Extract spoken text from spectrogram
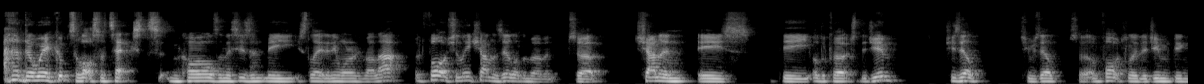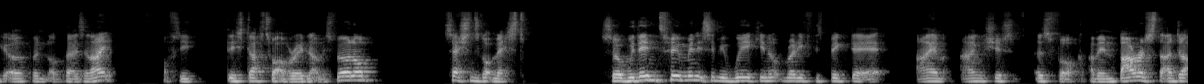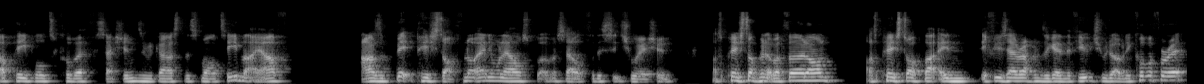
And I wake up to lots of texts and calls, and this isn't me slating anyone or anything like that. Unfortunately, Shannon's ill at the moment. So Shannon is the other coach at the gym. She's ill. She was ill. So unfortunately, the gym didn't get opened on Thursday night. Obviously, this that's what I've already not have his phone on. Sessions got missed. So within two minutes of me waking up ready for this big day, I am anxious as fuck. I'm embarrassed that I don't have people to cover sessions in regards to the small team that I have. I was a bit pissed off, not anyone else but myself for this situation. I was pissed off I my phone on. I was pissed off that in if this ever happens again in the future, we don't have any cover for it.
